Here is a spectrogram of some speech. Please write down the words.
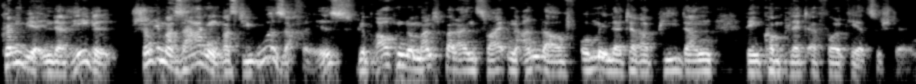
können wir in der Regel schon immer sagen, was die Ursache ist. Wir brauchen nur manchmal einen zweiten Anlauf, um in der Therapie dann den Kompletterfolg herzustellen.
